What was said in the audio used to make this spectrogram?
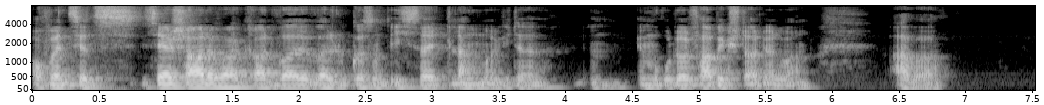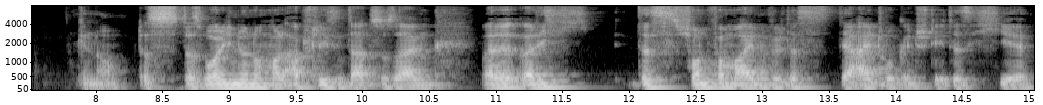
auch wenn es jetzt sehr schade war, gerade weil, weil Lukas und ich seit langem mal wieder im, im Rudolf-Habig-Stadion waren. Aber genau, das, das wollte ich nur noch mal abschließend dazu sagen, weil, weil ich das schon vermeiden will, dass der Eindruck entsteht, dass ich hier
